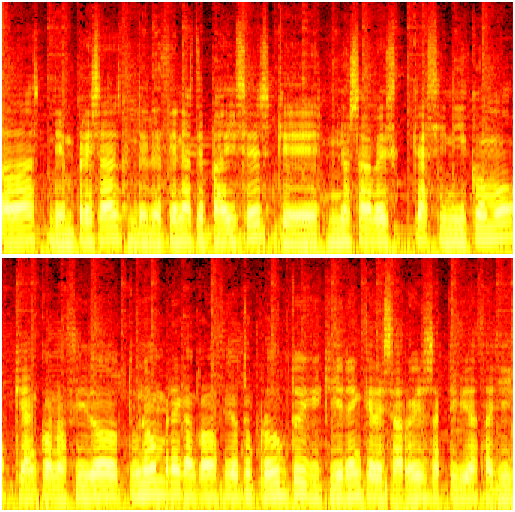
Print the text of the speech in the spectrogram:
de empresas de decenas de países que no sabes casi ni cómo, que han conocido tu nombre, que han conocido tu producto y que quieren que desarrolles esa actividad allí.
